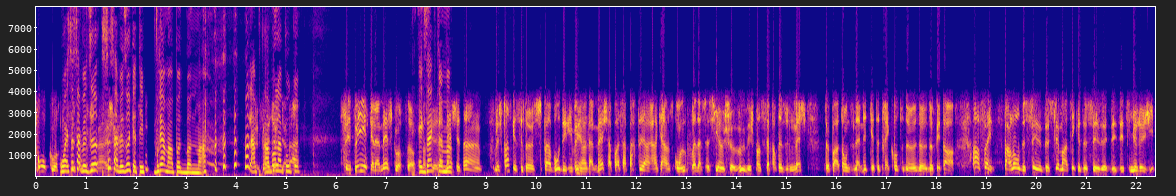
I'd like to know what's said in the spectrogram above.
peau courte. Ouais, ça, ça veut dire, ça, ça veut dire que t'es vraiment pas de bonne ça, avoir la peau courte. C'est pire que la mèche courte, ça. Exactement. la mèche étant, mais je pense que c'est un super beau dérivé. Hein. La mèche, ça, partait, en, on pourrait l'associer à un cheveu, mais je pense que ça partait d'une mèche de bâton dynamite qui était très courte d'un- pétard. Enfin, parlons de, de sémantique et de- d'étymologie.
